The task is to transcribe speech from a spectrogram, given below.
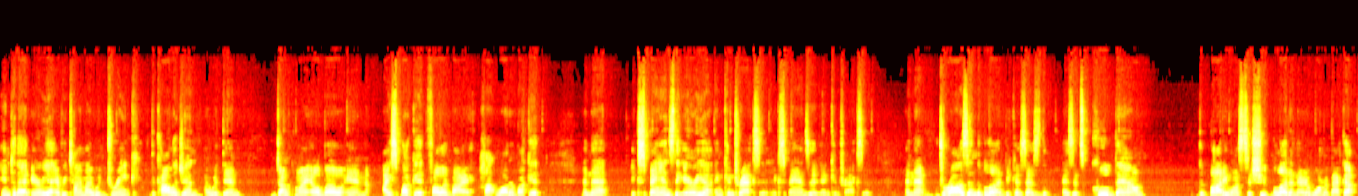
into that area. Every time I would drink the collagen, I would then dunk my elbow in ice bucket followed by hot water bucket. And that expands the area and contracts it, expands it and contracts it. And that draws in the blood because as the as it's cooled down the body wants to shoot blood in there to warm it back up.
